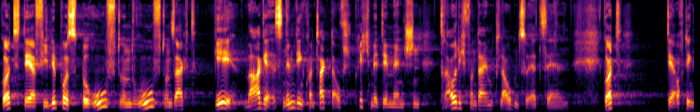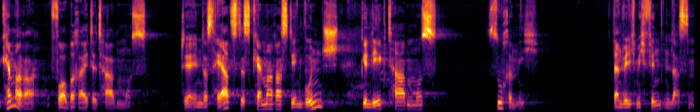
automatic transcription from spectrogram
Gott, der Philippus beruft und ruft und sagt, geh, wage es, nimm den Kontakt auf, sprich mit dem Menschen, trau dich von deinem Glauben zu erzählen. Gott, der auch den Kämmerer vorbereitet haben muss, der in das Herz des Kämmerers den Wunsch gelegt haben muss, suche mich, dann will ich mich finden lassen.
